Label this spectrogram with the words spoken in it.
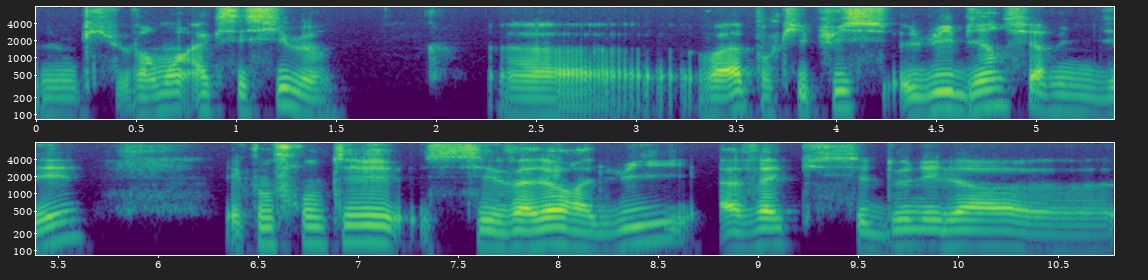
donc vraiment accessible, euh, voilà, pour qu'il puisse lui bien faire une idée et confronter ses valeurs à lui avec ces données-là euh,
